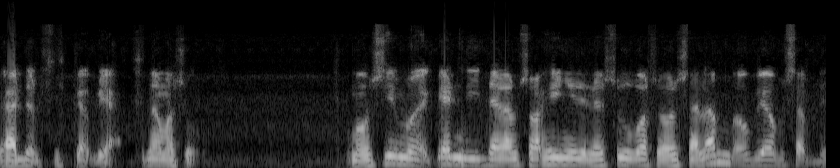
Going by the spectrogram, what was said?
terhadap sikap riak. Senang masuk. Muslim mengatakan di dalam sahihnya dari Rasulullah SAW bahawa beliau bersabda.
